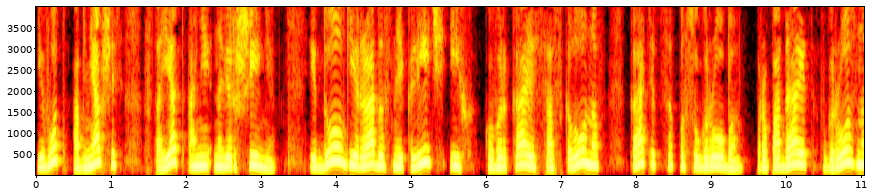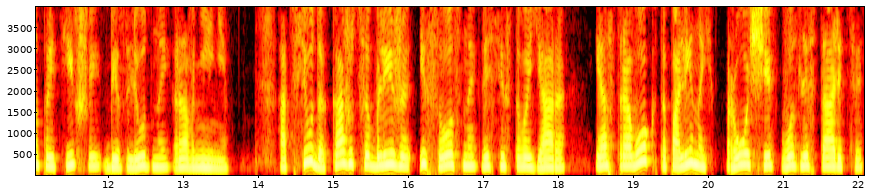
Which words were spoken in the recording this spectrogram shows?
И вот, обнявшись, стоят они на вершине, и долгий радостный клич их, кувыркаясь со склонов, катится по сугробам, пропадает в грозно притихшей безлюдной равнине. Отсюда кажутся ближе и сосны лесистого яра, и островок тополиной рощи возле старицы,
